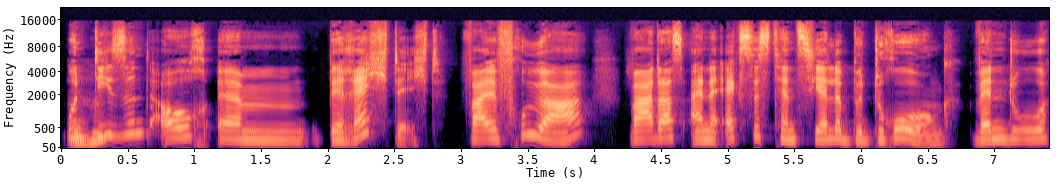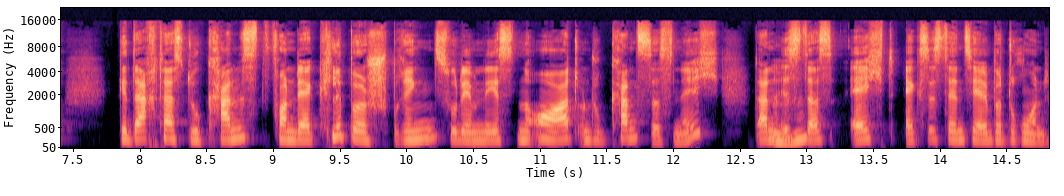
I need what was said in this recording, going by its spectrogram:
Und mhm. die sind auch ähm, berechtigt, weil früher war das eine existenzielle Bedrohung, wenn du gedacht hast, du kannst von der Klippe springen zu dem nächsten Ort und du kannst es nicht, dann mhm. ist das echt existenziell bedrohend.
